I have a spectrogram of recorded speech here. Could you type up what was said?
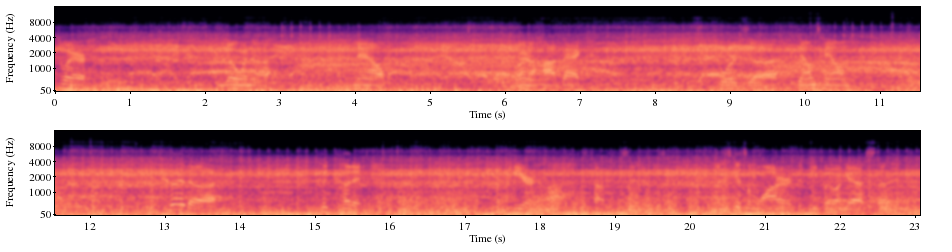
It's where I'm going uh, now. We're gonna hop back towards uh, downtown. Could uh, could cut it here. Oh, tough decision. I'll just get some water at the depot, I guess.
